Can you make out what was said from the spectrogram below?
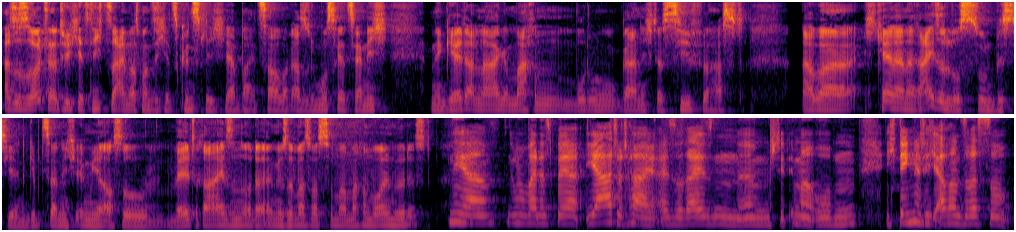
also es sollte natürlich jetzt nicht sein, was man sich jetzt künstlich herbeizaubert. Also du musst jetzt ja nicht eine Geldanlage machen, wo du gar nicht das Ziel für hast. Aber ich kenne deine Reiselust so ein bisschen. Gibt es da nicht irgendwie auch so Weltreisen oder irgendwie sowas, was du mal machen wollen würdest? Ja, wobei das wäre, ja, total. Also Reisen ähm, steht immer oben. Ich denke natürlich auch an sowas so,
